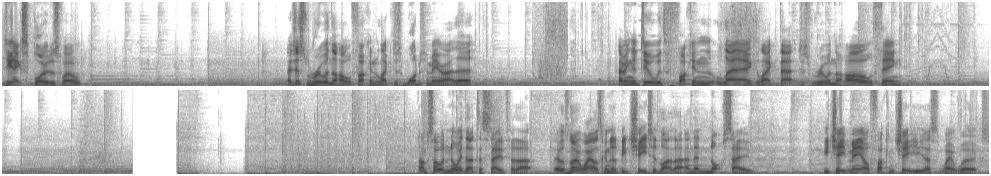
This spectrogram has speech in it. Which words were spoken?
Is he gonna explode as well? I just ruined the whole fucking, like, just wad for me right there. Having to deal with fucking lag like that just ruined the whole thing. I'm so annoyed that to save for that. There was no way I was gonna be cheated like that and then not save. If you cheat me, I'll fucking cheat you. That's the way it works.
